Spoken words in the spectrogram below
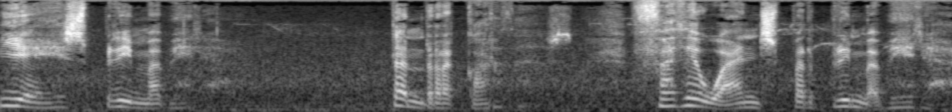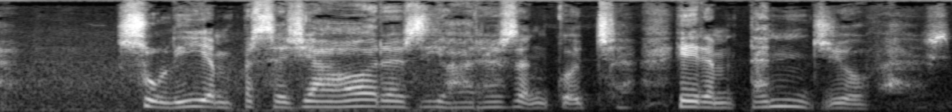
Ja és primavera. Te'n recordes? Fa deu anys per primavera. Solíem passejar hores i hores en cotxe. Érem tan joves.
